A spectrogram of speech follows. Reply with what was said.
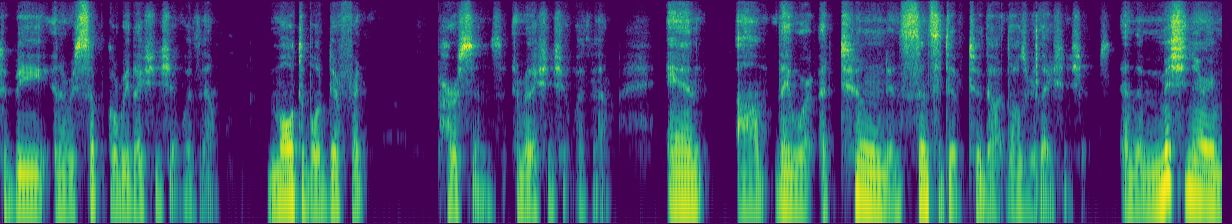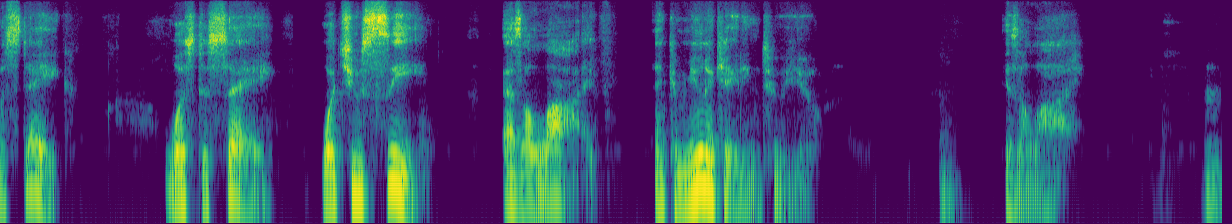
to be in a reciprocal relationship with them, multiple different persons in relationship with them. And um, they were attuned and sensitive to the, those relationships. And the missionary mistake was to say what you see as alive and communicating to you is a lie. Hmm.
